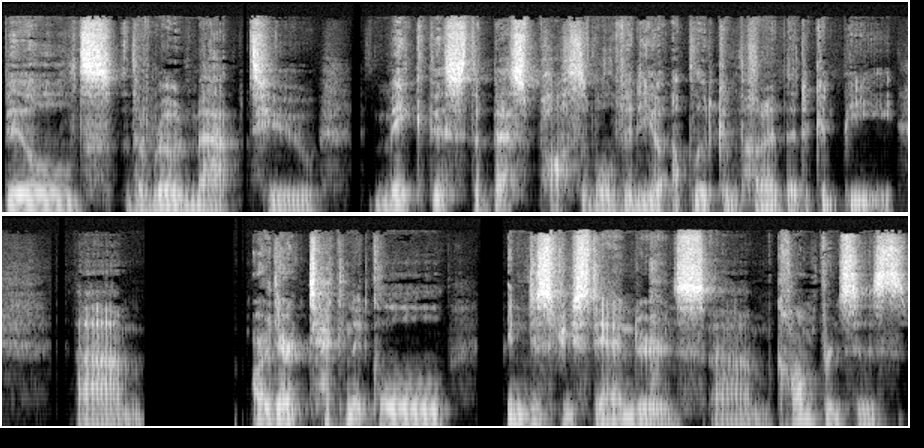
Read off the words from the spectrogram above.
build the roadmap to make this the best possible video upload component that it could be? Um, are there technical industry standards, um, conferences,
